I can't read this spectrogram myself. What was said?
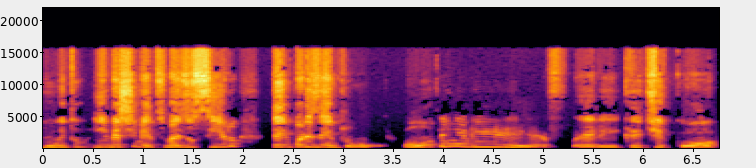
muito em investimentos. Mas o Ciro tem, por exemplo, ontem ele, ele criticou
